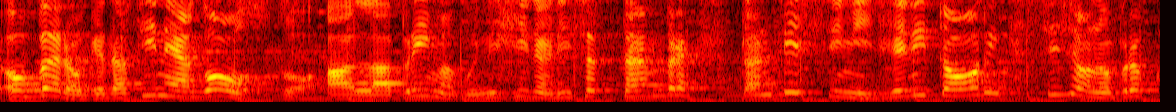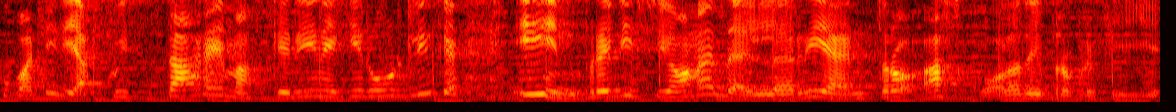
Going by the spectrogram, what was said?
ovvero che da fine agosto alla prima quindicina di settembre tantissimi genitori si sono preoccupati di acquistare mascherine chirurgiche in previsione del rientro a scuola dei propri figli.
